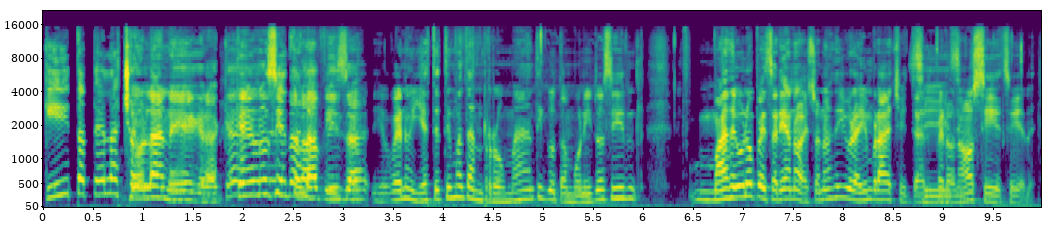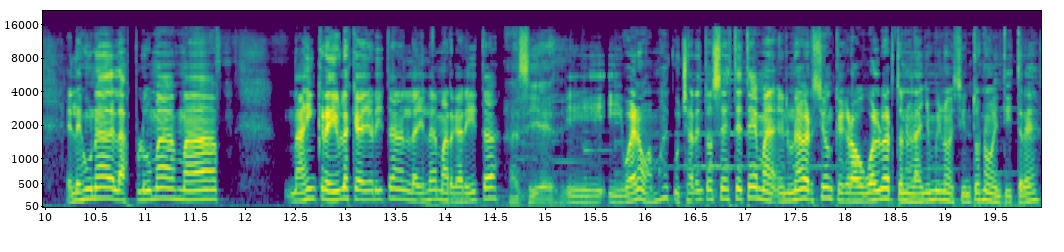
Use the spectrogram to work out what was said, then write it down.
Quítate la chola negra, que no sientas la pizza. Y bueno, y este tema tan romántico, tan bonito así, más de uno pensaría, no, eso no es de Ibrahim Bracho y tal. Sí, pero sí. no, sí, sí. Él, él es una de las plumas más, más increíbles que hay ahorita en la isla de Margarita. Así es. Y, y bueno, vamos a escuchar entonces este tema en una versión que grabó Alberto en el año 1993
